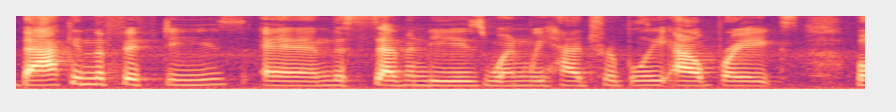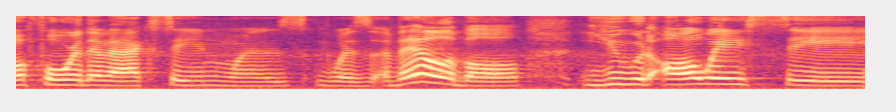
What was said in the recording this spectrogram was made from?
back in the 50s and the 70s, when we had triple E outbreaks, before the vaccine was was available, you would always see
